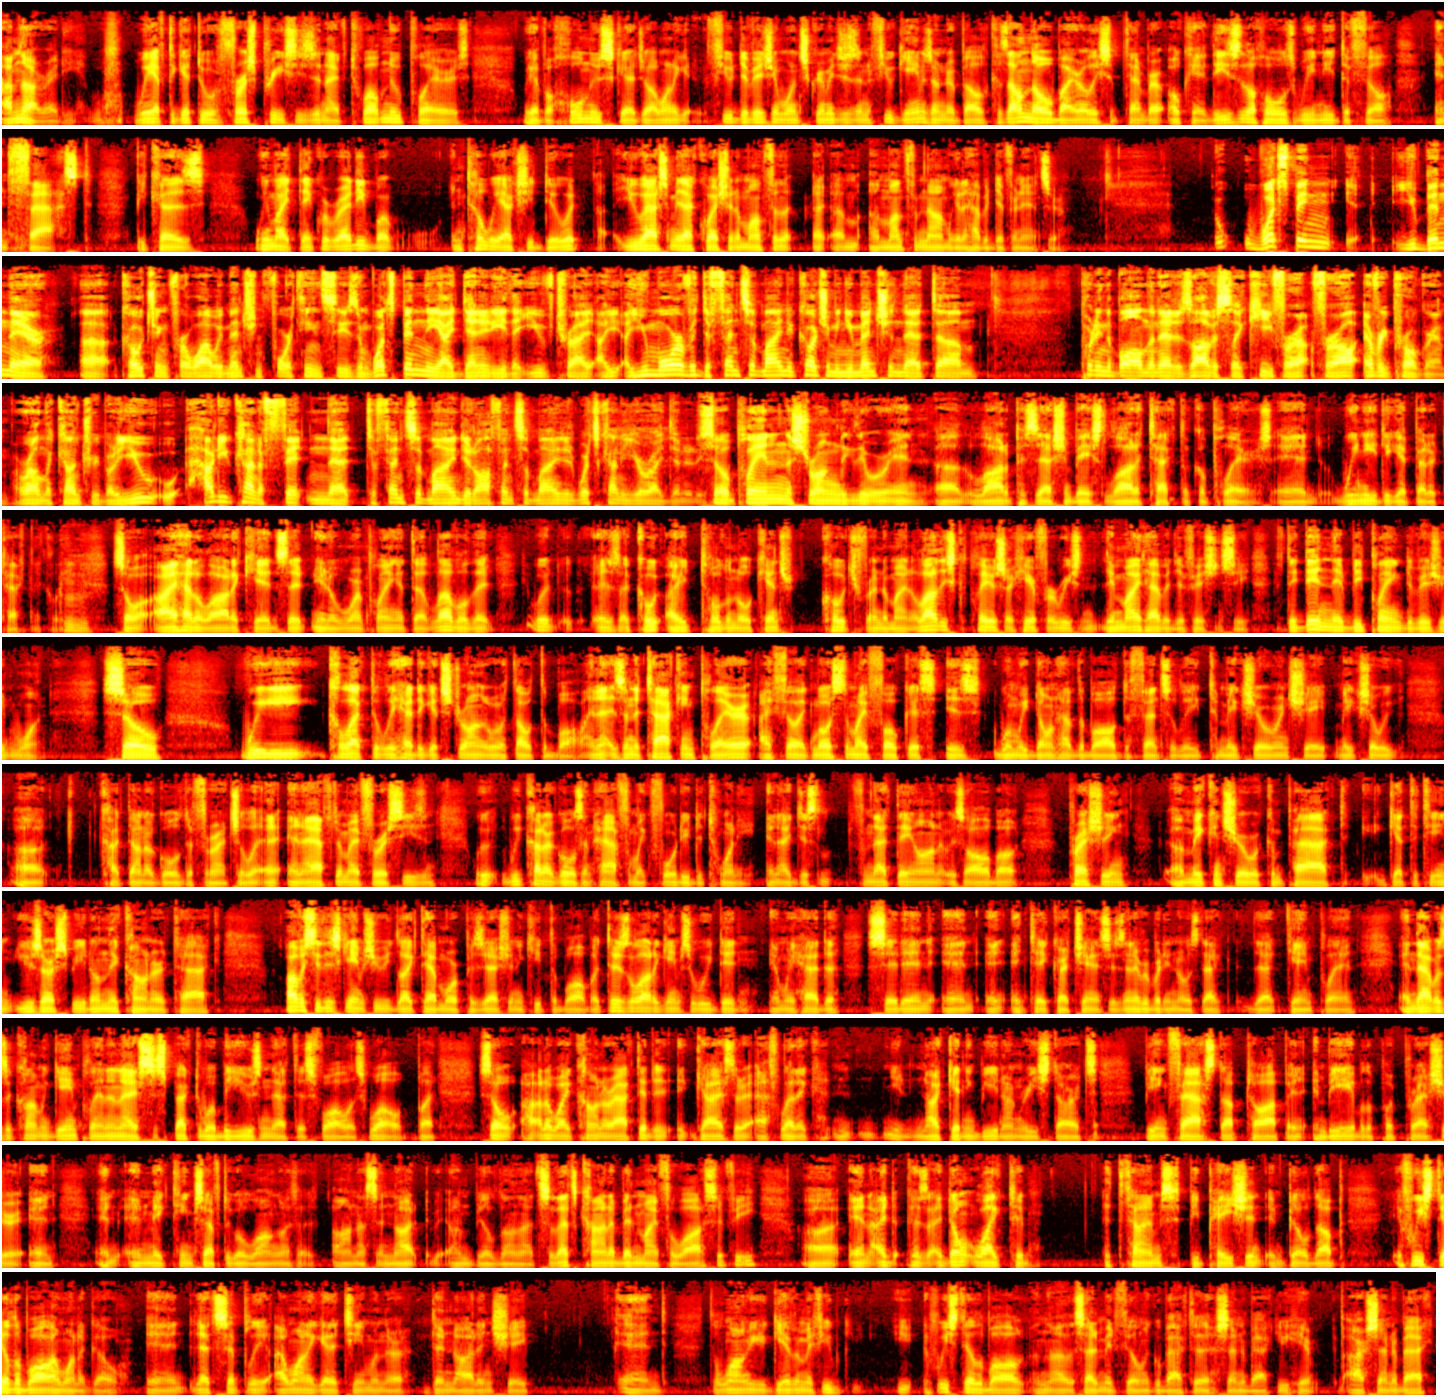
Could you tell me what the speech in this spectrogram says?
I'm not ready. We have to get to a first preseason. I have 12 new players. We have a whole new schedule. I want to get a few Division One scrimmages and a few games under belt because I'll know by early September. Okay, these are the holes we need to fill and fast because we might think we're ready, but until we actually do it, you ask me that question a month from, a, month from now, I'm going to have a different answer. What's been you've been there uh, coaching for a while? We mentioned 14th season. What's been the identity that you've tried? Are, are you more of a defensive minded coach? I mean, you mentioned that. Um, putting the ball in the net is obviously key for for all, every program around the country. But are you how do you kind of fit in that defensive minded, offensive minded? What's kind of your identity? So playing in the strong league that we're in, uh, a lot of possession based, a lot of technical players, and we need to get better technically. Mm-hmm. So I had a lot of kids that you know weren't playing at that level. That would, as a coach, I told an old coach friend of mine, a lot of these players are here for a reason. They might have a deficiency. If they didn't, they'd be playing Division One. So we collectively had to get stronger without the ball. And as an attacking player, I feel like most of my focus is when we don't have the ball defensively to make sure we're in shape, make sure we uh, cut down our goal differential. And, after my first season, we, we, cut our goals in half from like 40 to 20. And I just, from that day on, it was all about pressing, uh, making sure we're compact, get the team, use our speed on the counterattack obviously there's games you'd like to have more possession and keep the ball, but there's a lot of games that we didn't, and we had to sit in and, and, and, take our chances. And everybody knows that that game plan, and that was a common game plan, and I suspect we'll be using that this fall as well. But so how do I counteract it? it, it guys that are athletic, you know, not getting beat on restarts, being fast up top, and, and being able to put pressure and, and and make teams have to go long on us and not build on that. So that's kind of been my philosophy, uh, and I because I don't like to at times be patient and build up if we steal the ball, I want to go, and that's simply I want to get a team when they're they're not in shape, and the longer you give them, if you, you if we steal the ball on the other side of midfield and go back to the center back, you hear our center back.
